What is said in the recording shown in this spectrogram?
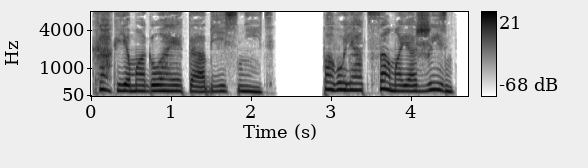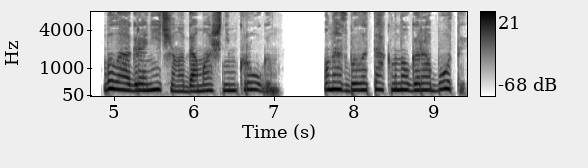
Как я могла это объяснить? По воле отца моя жизнь была ограничена домашним кругом. У нас было так много работы,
